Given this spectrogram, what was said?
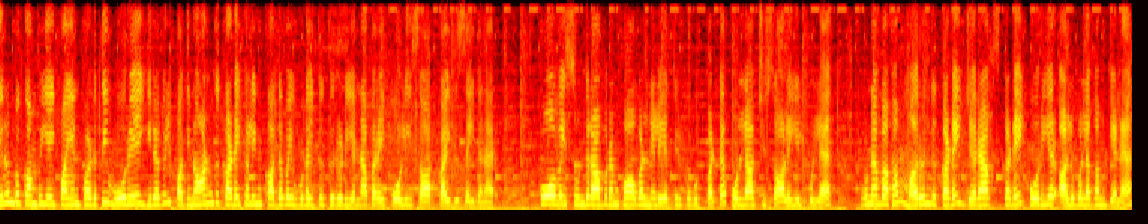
இரும்பு கம்பியை பயன்படுத்தி ஒரே இரவில் பதினான்கு கடைகளின் கதவை உடைத்து திருடிய நபரை போலீசார் கைது செய்தனர். கோவை சுந்தராபுரம் காவல் நிலையத்திற்கு உட்பட்ட பொள்ளாச்சி சாலையில் உள்ள உணவகம் மருந்து கடை ஜெராக்ஸ் கடை கொரியர் அலுவலகம் என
